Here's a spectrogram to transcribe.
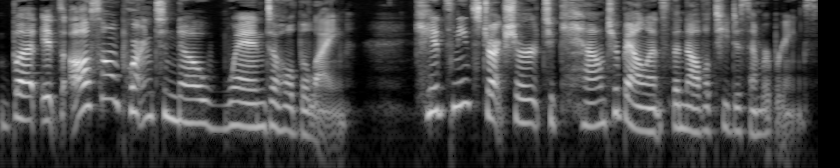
But it's also important to know when to hold the line. Kids need structure to counterbalance the novelty December brings.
